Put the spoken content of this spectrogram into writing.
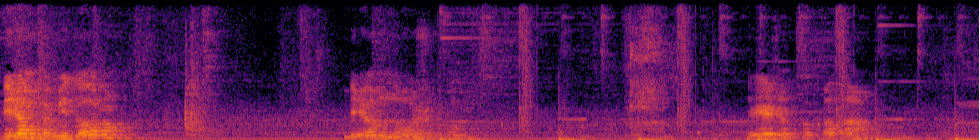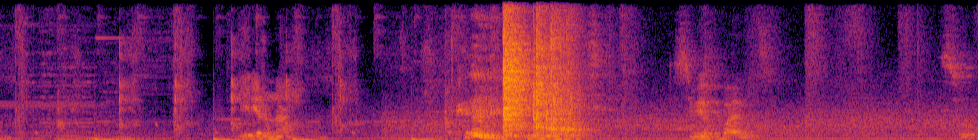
Берем помидору, берем ножику, режем пополам и режем себе палец. Супер.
